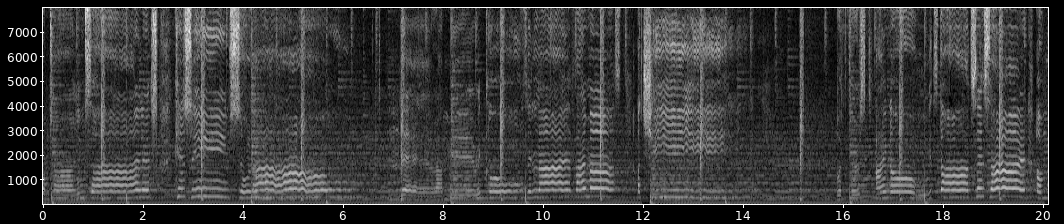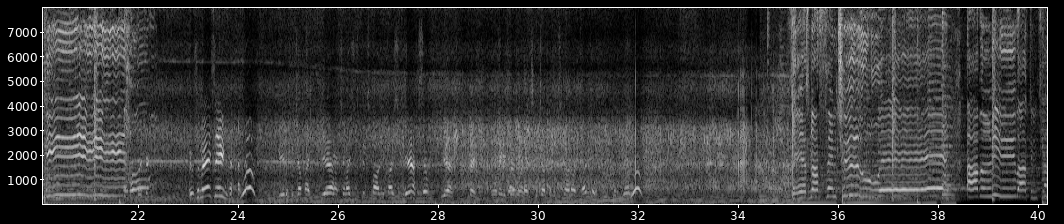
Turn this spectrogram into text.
Sometimes silence can seem so loud. There are miracles in life I must achieve. But first, I know it starts inside of me. It was amazing. Woo! Beautiful jump, mate. Yeah. Congratulations. Big smile on your face. You Yeah. yourself. Yeah, thanks. Thank you so much. Thanks for jumping at Skydive Taupo. Woo! There's nothing to it. I believe I can fly.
